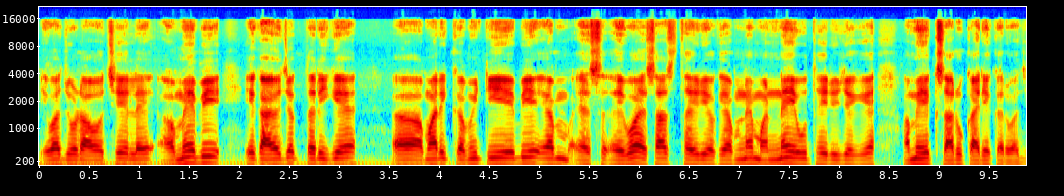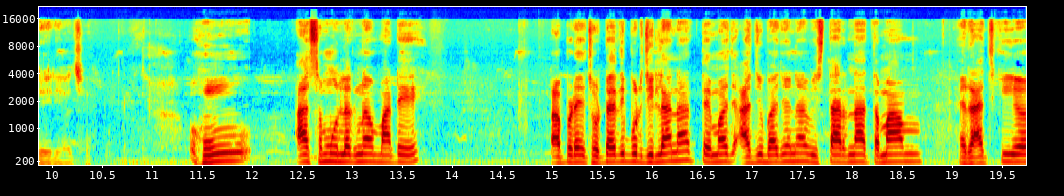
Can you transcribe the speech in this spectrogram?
એવા જોડાઓ છે. એટલે અમે બી એક આયોજક તરીકે અમારી કમિટીએ બી એમ એવો અહેસાસ થઈ રહ્યો કે અમને મનને એવું થઈ રહ્યું છે કે અમે એક સારું કાર્ય કરવા જઈ રહ્યા છીએ હું આ સમૂહ લગ્ન માટે આપણે છોટાઉદેપુર જિલ્લાના તેમજ આજુબાજુના વિસ્તારના તમામ રાજકીય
